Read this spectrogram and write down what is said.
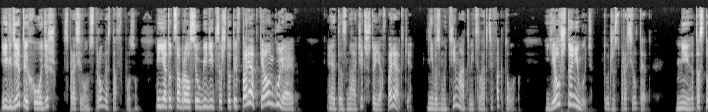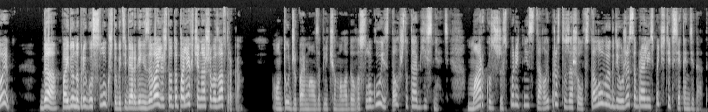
«И где ты ходишь?» — спросил он строго, став в позу. «Я тут собрался убедиться, что ты в порядке, а он гуляет». «Это значит, что я в порядке», — невозмутимо ответил артефактолог. «Ел что-нибудь?» — тут же спросил Тед. «Нет, а стоит?» «Да, пойду напрягу слуг, чтобы тебе организовали что-то полегче нашего завтрака». Он тут же поймал за плечо молодого слугу и стал что-то объяснять. Маркус же спорить не стал и просто зашел в столовую, где уже собрались почти все кандидаты.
